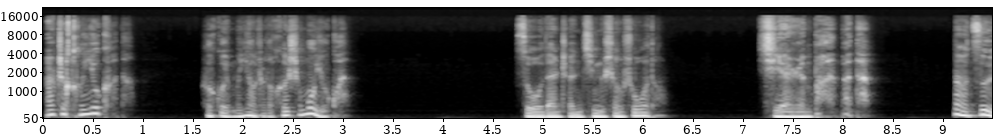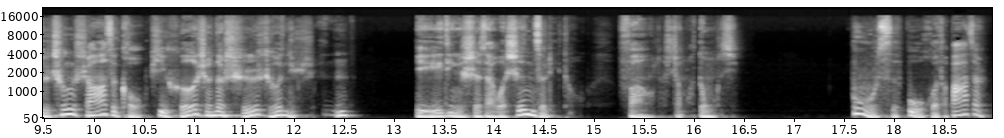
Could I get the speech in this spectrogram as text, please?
而这很有可能和鬼门要找的和神木有关。苏丹臣轻声说道：“仙人板板的，那自称啥子狗屁河神的使者女人，一定是在我身子里头。”放了什么东西？不死不活的八字儿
